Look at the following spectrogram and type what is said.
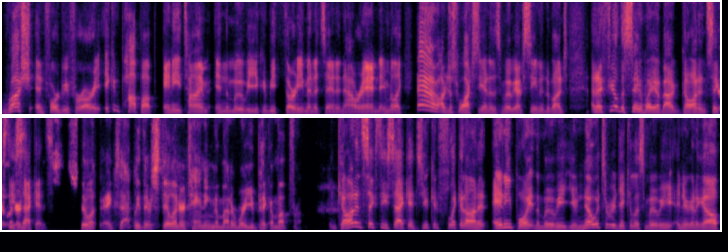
Rush and Ford v Ferrari, it can pop up anytime in the movie. You can be 30 minutes in, an hour in, and you're like, eh, I'll just watch the end of this movie. I've seen it a bunch. And I feel the same way about Gone in 60 Still Seconds. Still, exactly. They're still entertaining no matter where you pick them up from. Gone in 60 seconds. You can flick it on at any point in the movie. You know it's a ridiculous movie, and you're gonna go,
